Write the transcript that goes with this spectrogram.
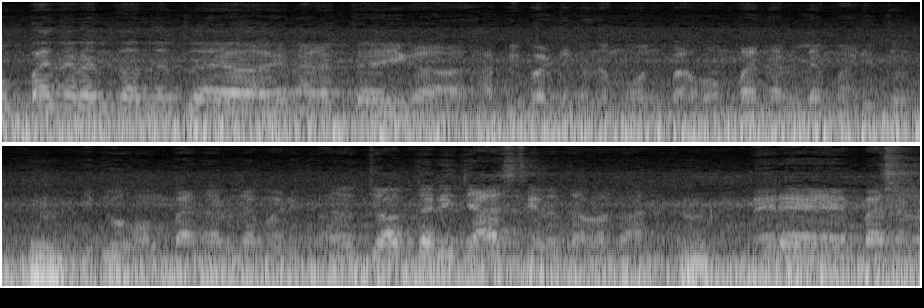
ಓಮ್ ಬ್ಯಾನರ್ ಅಂತ ಏನಾಗುತ್ತೆ ಈಗ ಹ್ಯಾಪಿ ಬರ್ಡೇನ ನಮ್ಮ ಓಮ್ ಬ್ಯಾನರ್. ಇದು ಹೋಮ್ ಬ್ಯಾನರಲ್ಲೇ ಮಾಡಿ ಜವಾಬ್ದಾರಿ ಜಾಸ್ತಿ ಇರುತ್ತೆ ಅವಾಗ. ಬೇರೆ ಬ್ಯಾನರ್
